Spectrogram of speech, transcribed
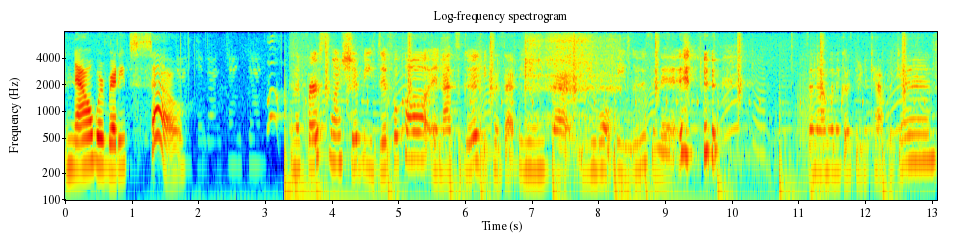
now we're ready to sew. And the first one should be difficult and that's good because that means that you won't be losing it. so now I'm going to go through the cap again.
